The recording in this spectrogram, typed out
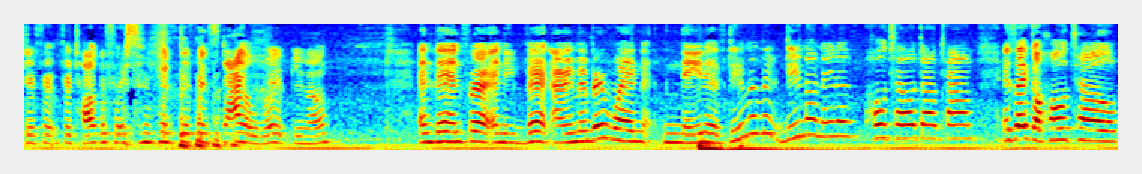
different photographers with different style work, you know. And then for an event, I remember when Native. Do you remember? Do you know Native Hotel downtown? It's like a hotel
